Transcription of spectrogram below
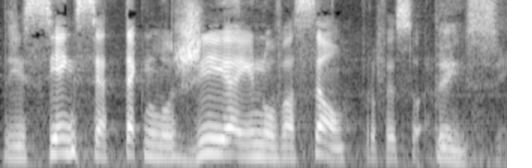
de ciência, tecnologia e inovação, professor. Tem sim.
